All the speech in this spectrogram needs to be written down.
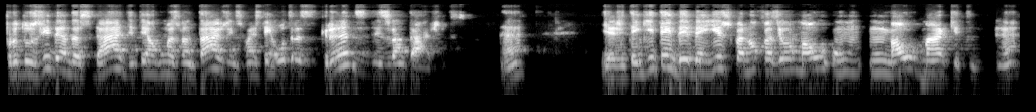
Produzir dentro da cidade tem algumas vantagens, mas tem outras grandes desvantagens. Né? E a gente tem que entender bem isso para não fazer um mau, um, um mau marketing. Né?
